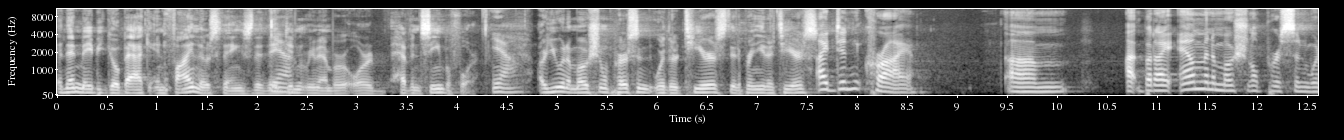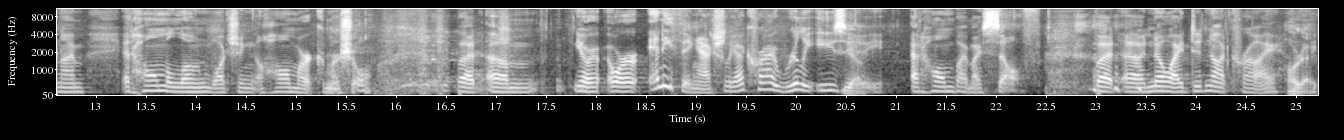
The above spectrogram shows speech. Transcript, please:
And then maybe go back and find those things that they Yeah. didn't remember or haven't seen before. Yeah. Are you an emotional person? Were there tears? Did it bring you to tears? I didn't cry. Um, I, but I am an emotional person when I'm at home alone watching a Hallmark commercial. but, um, you know, or anything actually. I cry really easily Yeah. at home by myself. But uh, no, I did not cry. All right.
